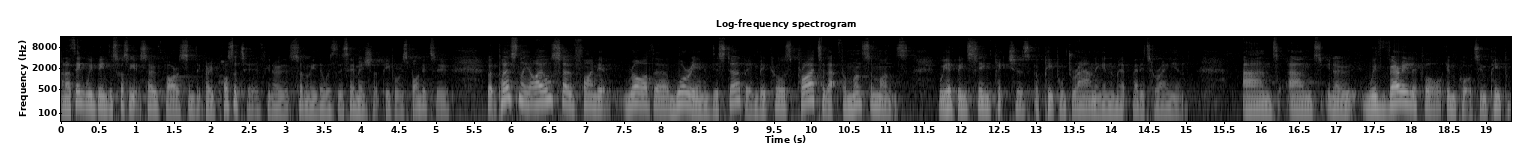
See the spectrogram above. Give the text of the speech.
And I think we've been discussing it so far as something very positive. You know, that suddenly there was this image that people responded to. But personally, I also find it rather worrying and disturbing because prior to that, for months and months, we had been seeing pictures of people drowning in the Mediterranean and, and you know, with very little input. In, people,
